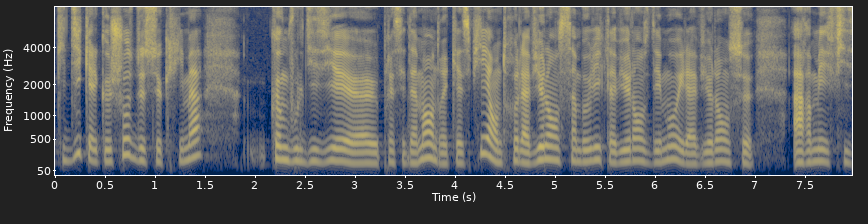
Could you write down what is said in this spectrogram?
qui dit quelque chose de ce climat, comme vous le disiez précédemment, André Caspi, entre la violence symbolique, la violence des mots et la violence armée physique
